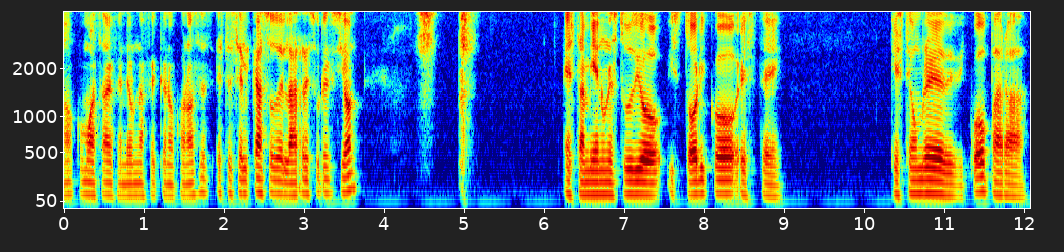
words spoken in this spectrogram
¿No? ¿Cómo vas a defender una fe que no conoces? Este es el caso de la resurrección. Es también un estudio histórico este, que este hombre dedicó para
